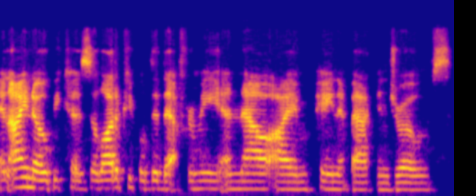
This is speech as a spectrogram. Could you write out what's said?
And I know because a lot of people did that for me, and now I'm paying it back in droves.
